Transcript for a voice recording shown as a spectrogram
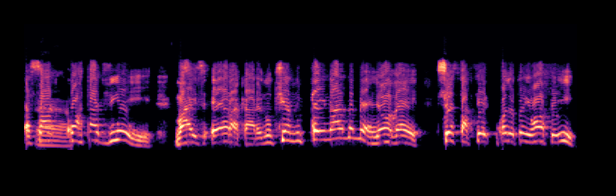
essa é. cortadinha aí. Mas era, cara, não tinha, não tem nada melhor, velho. Sexta-feira, quando eu tô em off aí,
